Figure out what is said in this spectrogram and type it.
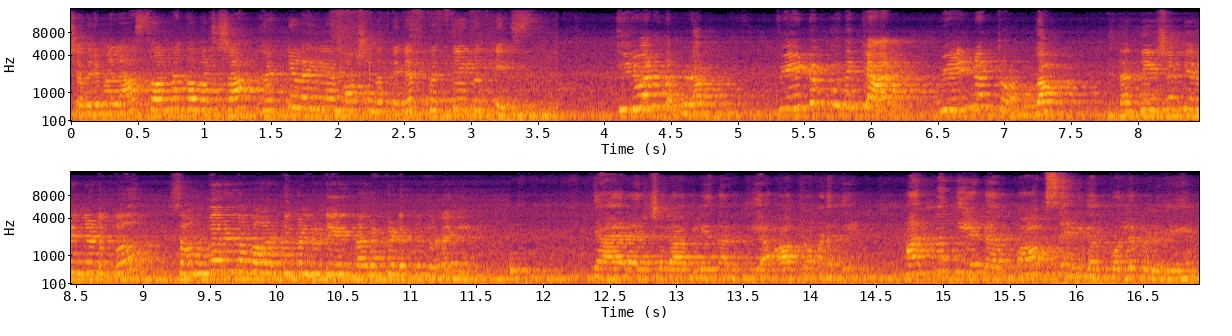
ശബരിമല സ്വർണ കവർച്ച കെട്ടിളങ്ങിയ മോഷണത്തിന് പ്രത്യേക കേസ്. തിരുവനന്തപുരം വീണ്ടും കുതിക്കാൻ വീണ്ടും തുറമുഖം തദ്ദേശ തിരഞ്ഞെടുപ്പ് സംവരണ വാർഡുകളുടെ നറുക്കെടുപ്പ് തുടങ്ങി. ഞായറാഴ്ച രാവിലെ നടത്തിയ ആക്രമണത്തിൽ അൻപത്തിയെട്ട് പാക് സൈനികർ കൊല്ലപ്പെടുകയും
